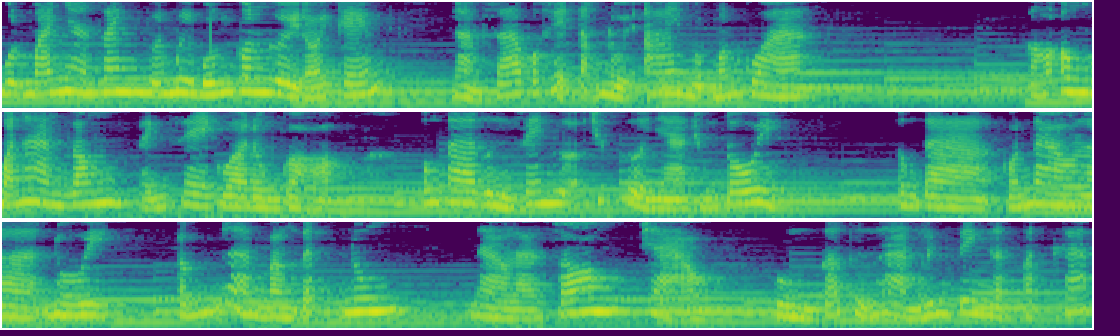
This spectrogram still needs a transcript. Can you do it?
Một mái nhà danh với 14 con người đói kém, làm sao có thể tặng nổi ai một món quà? Có ông bán hàng rong đánh xe qua đồng cỏ, ông ta dừng xe ngựa trước cửa nhà chúng tôi. Ông ta có nào là nồi, ấm làm bằng đất nung, nào là son, chảo, cùng các thứ hàng linh tinh lặt vặt khác.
